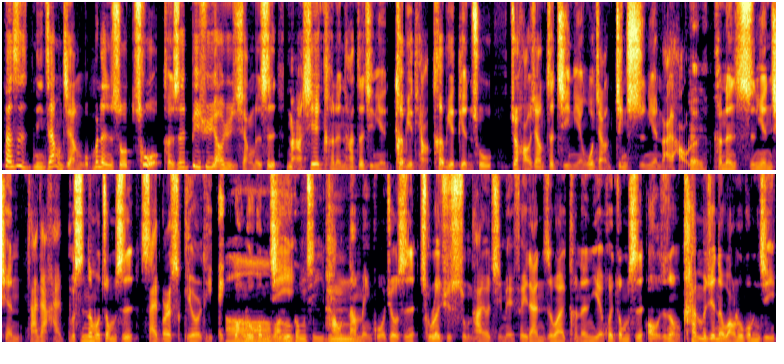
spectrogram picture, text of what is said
但是你这样讲，我不能说错，可是。是必须要去想的是哪些可能他这几年特别挑特别点出，就好像这几年我讲近十年来好了，可能十年前大家还不是那么重视 cyber security，哎，网络攻击，网络攻击。好，那美国就是除了去数它有几枚飞弹之外，可能也会重视哦这种看不见的网络攻击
